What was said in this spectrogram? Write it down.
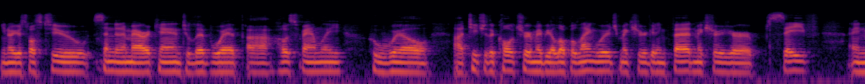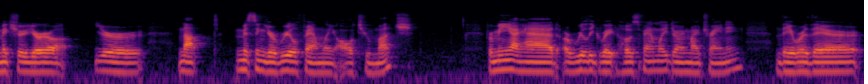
You know, you're supposed to send an American to live with a host family who will uh, teach you the culture, maybe a local language, make sure you're getting fed, make sure you're safe, and make sure you're uh, you're not missing your real family all too much. For me, I had a really great host family during my training. They were there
